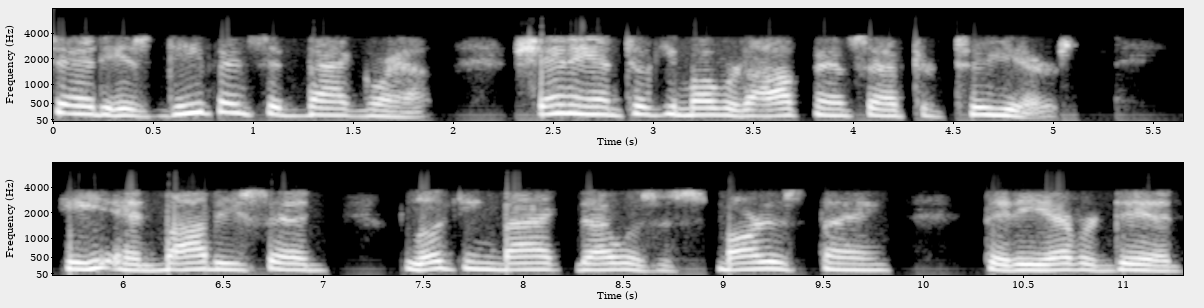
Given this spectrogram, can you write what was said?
said his defensive background, Shanahan took him over to offense after two years. He and Bobby said, looking back, that was the smartest thing that he ever did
